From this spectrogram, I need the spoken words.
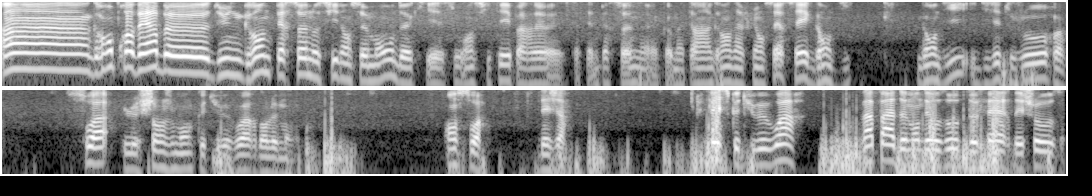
Un grand proverbe euh, d'une grande personne aussi dans ce monde, qui est souvent cité par euh, certaines personnes comme étant un grand influenceur, c'est Gandhi. Gandhi, il disait toujours Sois le changement que tu veux voir dans le monde. En soi, déjà fais ce que tu veux voir. Va pas demander aux autres de faire des choses.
